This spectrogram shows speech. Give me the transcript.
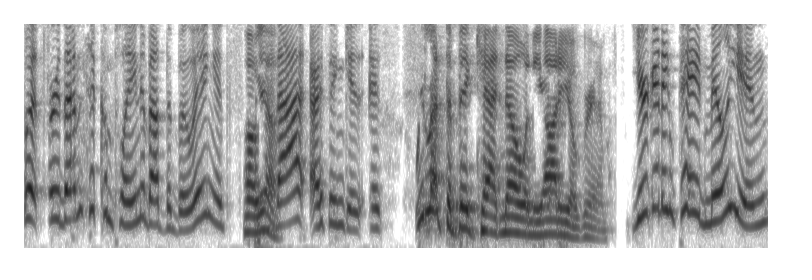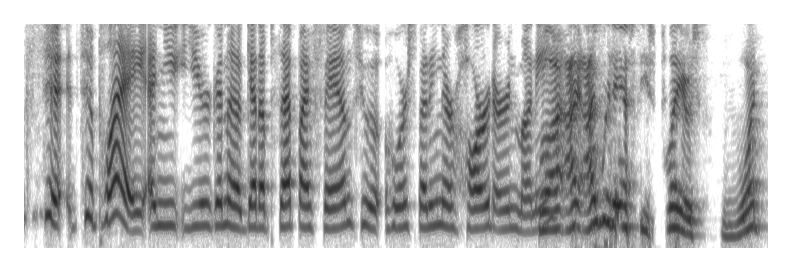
but for them to complain about the booing, it's Oh, yeah. that I think it, it's We let the big cat know in the audiogram. you're getting paid millions to to play and you you're gonna get upset by fans who who are spending their hard-earned money Well, I, I would ask these players, what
